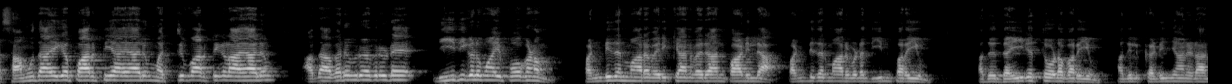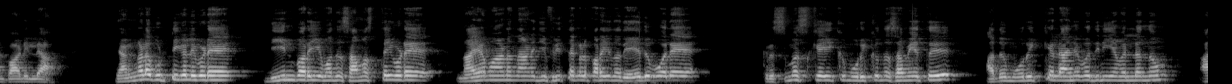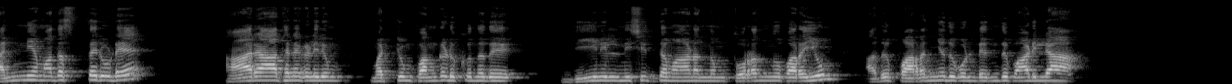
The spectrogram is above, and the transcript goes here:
സാമുദായിക പാർട്ടി ആയാലും മറ്റ് പാർട്ടികളായാലും അത് അവരവരവരുടെ രീതികളുമായി പോകണം. പണ്ഡിതന്മാരെ ഭരിക്കാൻ വരാൻ പാടില്ല. പണ്ഡിതന്മാർ ഇവിടെ ദീൻ പറയും. അത് ധൈര്യത്തോടെ പറയും. അതിൽ കടിഞ്ഞാനിടാൻ പാടില്ല. ഞങ്ങളെ കുട്ടികൾ ഇവിടെ ദീൻ പറയും. അത് സമസ്തയുടെ നയമാണെന്നാണ് ജിഫ്രി തങ്ങൾ പറയുന്നത്. ഏതുപോലെ ക്രിസ്മസ് കേക്ക് മുറിക്കുന്ന സമയത്ത് അത് മുറിക്കൽ അനുവദനീയമല്ലെന്നും അന്യമതസ്ഥരുടെ ആരാധനകളിലും മറ്റും പങ്കെടുക്കുന്നത് ദീനിൽ നിഷിദ്ധമാണെന്നും തുറന്നു പറയും. അത് പറഞ്ഞതുകൊണ്ട് എന്ത് പാടില്ല?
